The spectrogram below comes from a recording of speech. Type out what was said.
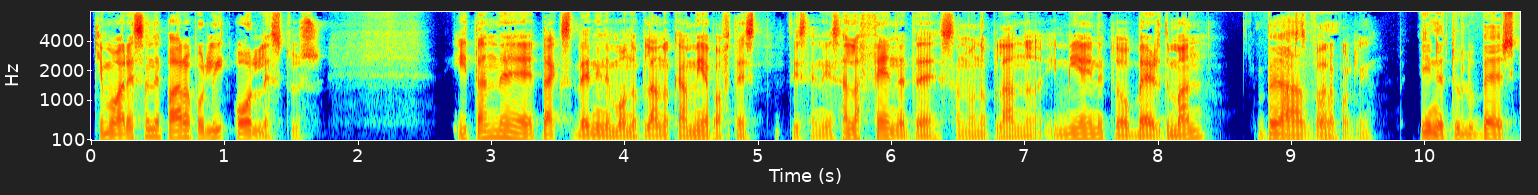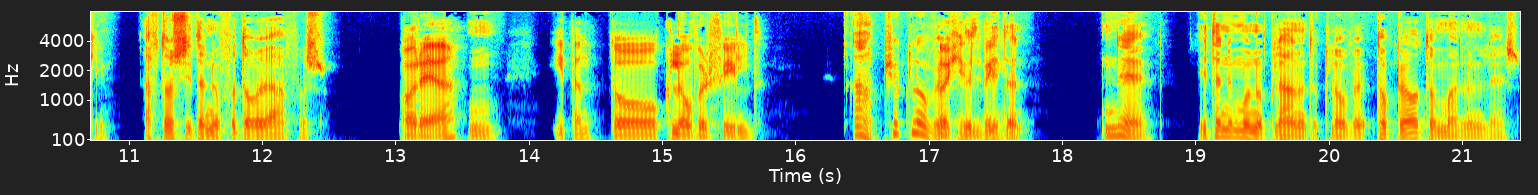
και μου αρέσανε πάρα πολύ όλες τους. Ήταν, εντάξει, δεν είναι μονοπλάνο καμία από αυτές τις ταινίες, αλλά φαίνεται σαν μονοπλάνο. Η μία είναι το Birdman. Μπράβο. Πάρα πολύ. Είναι του Λουμπέσκι. Αυτός ήταν ο φωτογράφος. Ωραία. Mm. Ήταν το Cloverfield. Α, ποιο Το έχεις Cloverfield δει; ήταν. Ναι, ήταν μονοπλάνο το Clover. Το πρώτο μάλλον λες.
